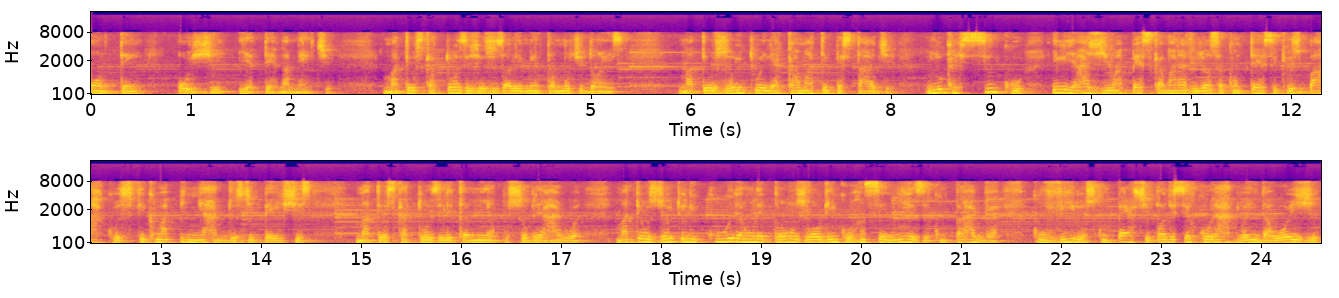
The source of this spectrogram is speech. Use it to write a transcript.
ontem, hoje e eternamente. Mateus 14, Jesus alimenta multidões. Mateus 8, ele acalma a tempestade. Lucas 5, ele age e uma pesca maravilhosa acontece que os barcos ficam apinhados de peixes. Mateus 14, ele caminha por sobre a água. Mateus 8, ele cura um leproso, alguém com ranceníase, com praga, com vírus, com peste, pode ser curado ainda hoje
